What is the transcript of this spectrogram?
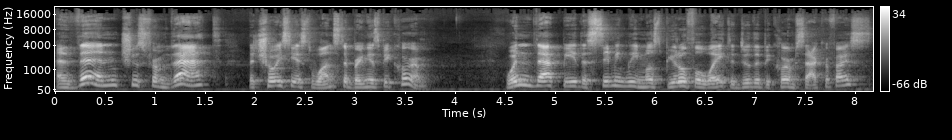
and then choose from that the choicest ones to bring his bikurim? Wouldn't that be the seemingly most beautiful way to do the bikurim sacrifice?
